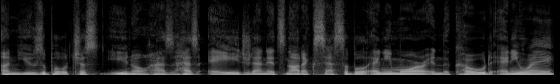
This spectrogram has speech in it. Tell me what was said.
unusable, just, you know, has, has aged and it's not accessible anymore in the code anyway.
